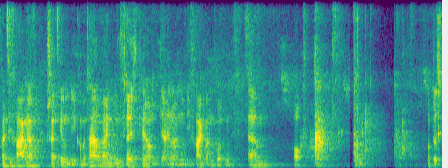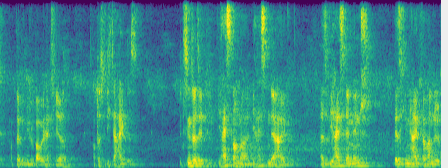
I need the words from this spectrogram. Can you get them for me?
Falls ihr Fragen habt, schreibt es gerne unten in die Kommentare rein und vielleicht kann ja auch der eine oder andere die Frage beantworten, ähm, ob, ob, das, ob der Vinyl Bubblehead hier, ob das wirklich der Hulk ist. Beziehungsweise, wie heißt nochmal, wie heißt denn der Hulk? Also wie heißt der Mensch, der sich in den Hulk verwandelt?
